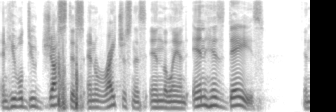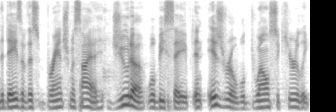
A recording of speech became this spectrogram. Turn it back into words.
And he will do justice and righteousness in the land. In his days, in the days of this branch Messiah, Judah will be saved, and Israel will dwell securely.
